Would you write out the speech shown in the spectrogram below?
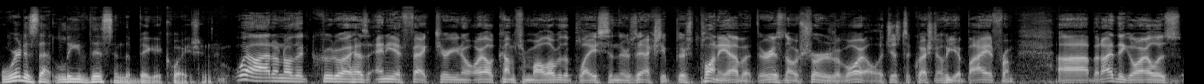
where does that leave this in the big equation? Well, I don't know that crude oil has any effect here. You know, oil comes from all over the place, and there's actually there's plenty of it. There is no shortage of oil. It's just a question of who you buy it from. Uh, but I think oil is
